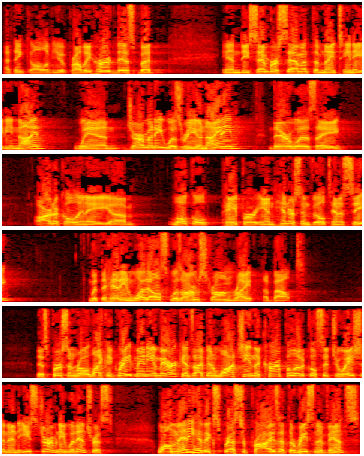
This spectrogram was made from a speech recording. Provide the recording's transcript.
I think all of you have probably heard this, but in December 7th of 1989 when Germany was reuniting. There was a article in a um, local paper in Hendersonville, Tennessee, with the heading, What Else Was Armstrong Right About? This person wrote, Like a great many Americans, I've been watching the current political situation in East Germany with interest. While many have expressed surprise at the recent events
